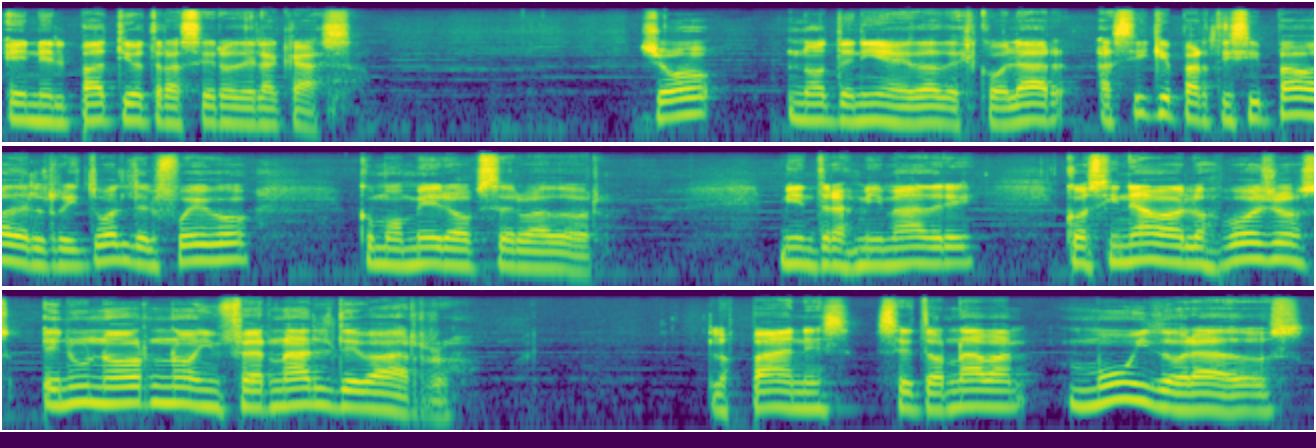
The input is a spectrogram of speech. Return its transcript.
en el patio trasero de la casa. Yo no tenía edad escolar, así que participaba del ritual del fuego como mero observador, mientras mi madre cocinaba los bollos en un horno infernal de barro. Los panes se tornaban muy dorados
